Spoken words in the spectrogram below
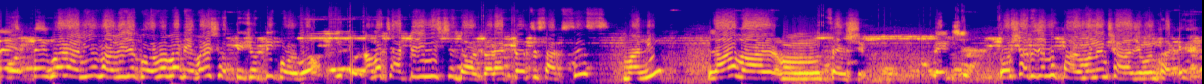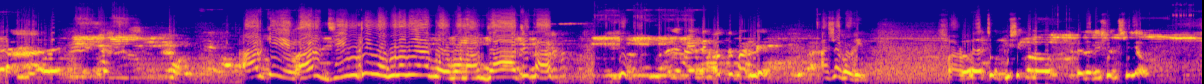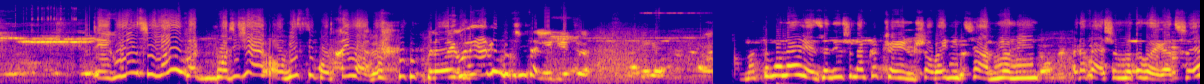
প্রত্যেকবার আমিও ভাবি যে করব বাট এবারে সত্যি সত্যি করব। আমার চারটে জিনিসের দরকার একটা হচ্ছে সাকসেস মানি লাভ আর ফ্রেন্ডশিপ ওর সাথে যেন পার্মানেন্ট সারা জীবন থাকে। আর কি আর জিম টিম ওগুলো নিয়ে আর বলব না যা আছে থাক। করতে পারবে আশা করি। দু হাজার চব্বিশে কোনো রেজলিউশন ছিল? ছিল বাট পঁচিশে অবভিয়াসলি করতেই হবে। মানে ওইগুলি আগে পঁচিশে চালিয়ে দিয়েছে। আমার তো মনে হয় রেজলিউশন একটা ট্রেন্ড সবাই নিচ্ছে, আমিও নিই। একটা ফ্যাশন মতো হয়ে গেছে।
